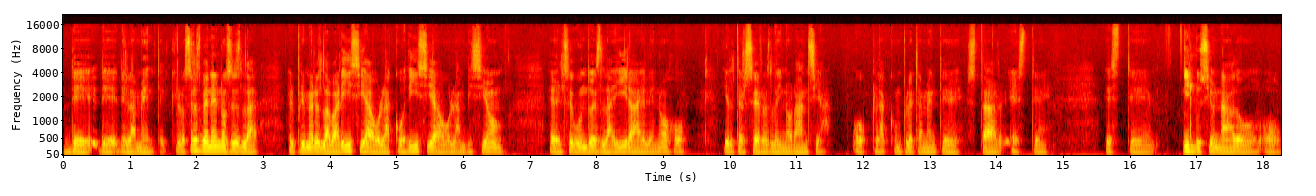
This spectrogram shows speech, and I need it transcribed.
de, la mente. Que los tres venenos es la, el primero es la avaricia o la codicia o la ambición, el segundo es la ira, el enojo, y el tercero es la ignorancia o la completamente estar este, este ilusionado o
